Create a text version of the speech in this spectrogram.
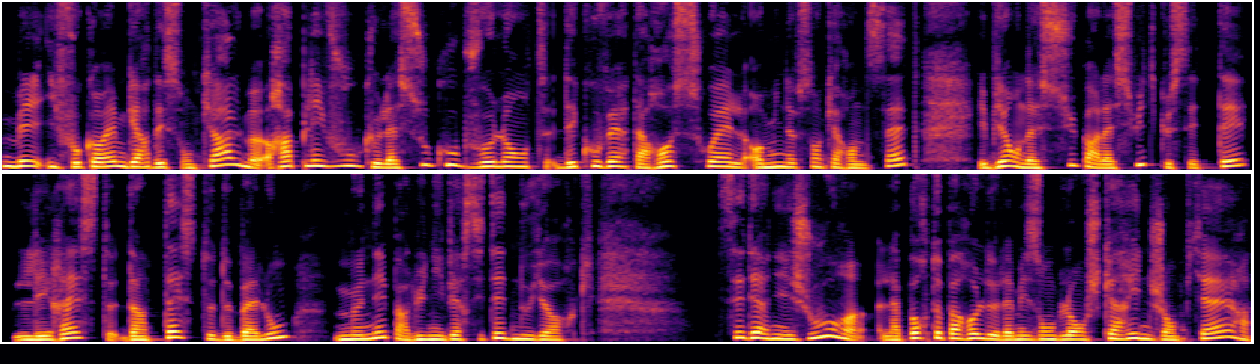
Mais il faut quand même garder son calme. Rappelez-vous que la soucoupe volante découverte à Roswell en 1947, eh bien, on a su par la suite que c'était les restes d'un test de ballon mené par l'Université de New York. Ces derniers jours, la porte-parole de la Maison-Blanche, Karine Jean-Pierre,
